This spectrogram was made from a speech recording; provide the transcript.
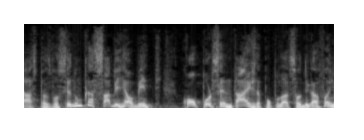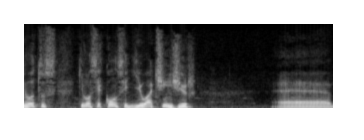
Aspas, você nunca sabe realmente qual porcentagem da população de gafanhotos que você conseguiu atingir É,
